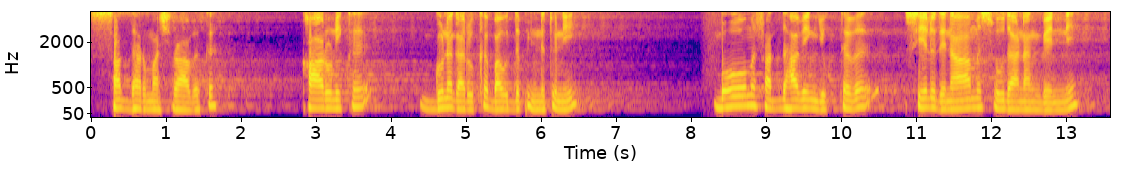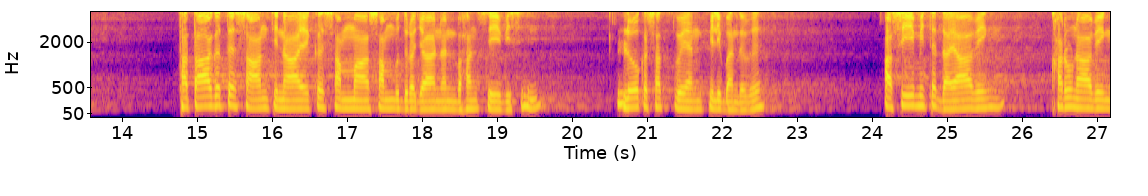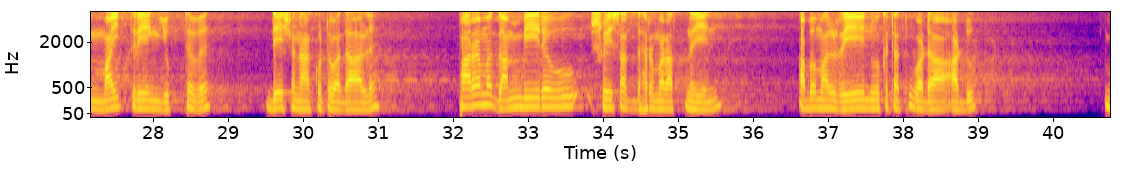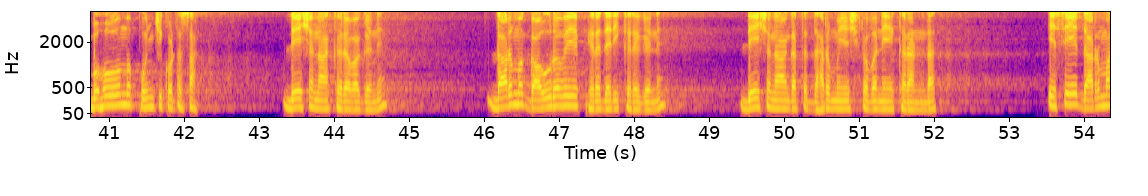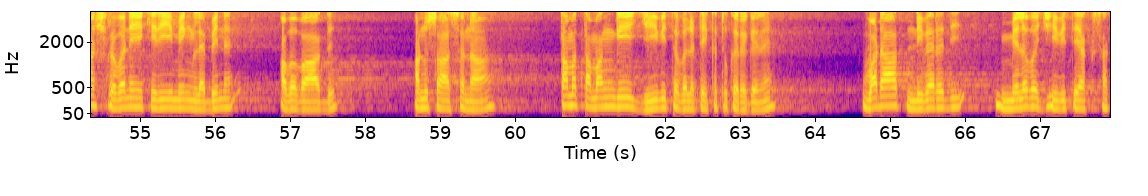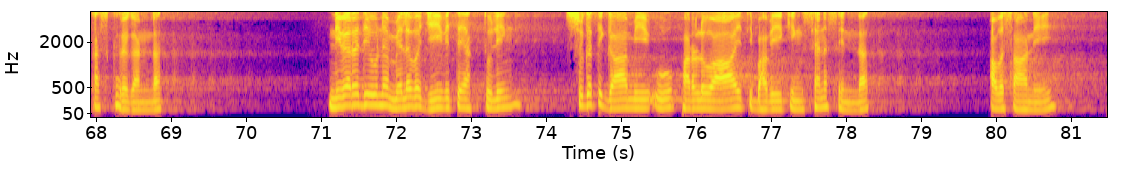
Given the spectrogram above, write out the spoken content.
සද්ධර්මශ්‍රාවක කාරුණික ගුණගරුක බෞද්ධ පින්නතුනී බොහෝම ශ්‍රද්ධාවෙන් යුක්තව සියලු දෙනාම සූදානන් වෙන්නේ තතාගත සාන්තිනායක සම්මා සම්බුදුරජාණන් වහන්සේ විසින් ලෝක සත්වයන් පිළිබඳව අසීමිත දයාවෙන් කරුණාවෙන් මෛත්‍රයෙන් යුක්තව දේශනා කොට වදාළ පරම ගම්බීර වූ ශ්‍රී සද්ධර්මරත්නයෙන් අබමල් රේනුවකටත් වඩා අඩු බොහෝම පුංචි කොටසක් දේශනා කරවගෙන ධර්ම ගෞරවය පෙරදැරි කරගෙන දේශනාගත ධර්මය ශ්‍රවණය කරන්නත් එසේ ධර්මශ්‍රවණය කිරීමෙන් ලැබෙන අවවාද අනුශාසනා තම තමන්ගේ ජීවිතවලට එකතු කරගෙන වඩාත් නිවැරදි මෙලව ජීවිතයක් සකස් කරගන්නත් නිවැරදි වුණ මෙලව ජීවිතයක් තුළින් සුගතිගාමී වූ පරලොව ආයිති භවයකින් සැනසෙන්ඩත් අවසානයේ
